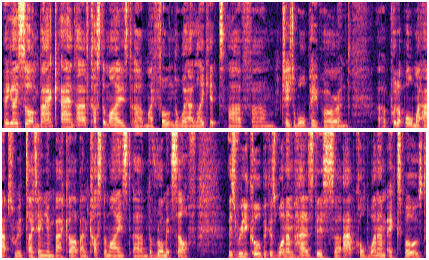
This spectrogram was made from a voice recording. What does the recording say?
Hey guys, so I'm back and I've customized uh, my phone the way I like it. I've um, changed the wallpaper and uh, put up all my apps with titanium backup and customized um, the ROM itself. This is really cool because Wanam has this uh, app called Wanam Xposed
